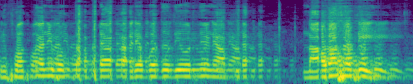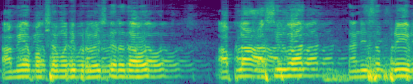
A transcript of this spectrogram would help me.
हे फक्त आणि फक्त आपल्या कार्यपद्धतीवरती आणि आपल्या नावासाठी आम्ही या पक्षामध्ये प्रवेश करत आहोत. आपला आशीर्वाद आणि प्रेम.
